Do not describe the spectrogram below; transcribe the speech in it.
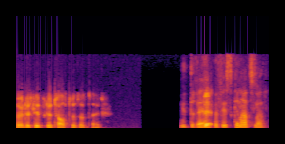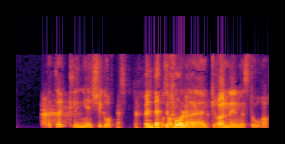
høres litt brutalt ut, dette her. De dreper fisken, rett og slett. Dette klinger ikke godt Men dette for sånne de... grønne investorer.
